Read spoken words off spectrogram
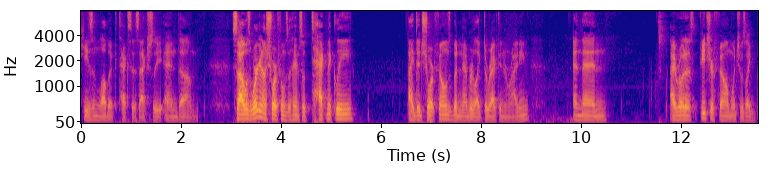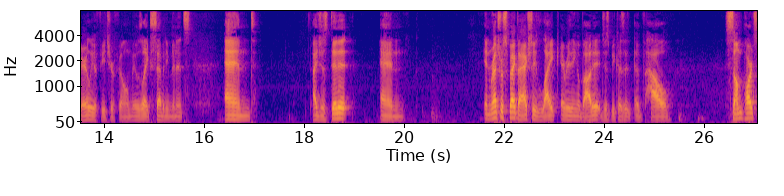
he's in Lubbock, Texas, actually, and um, so I was working on short films with him. So technically, I did short films, but never like directing and writing. And then I wrote a feature film, which was like barely a feature film. It was like 70 minutes. And I just did it. And in retrospect, I actually like everything about it just because of how some parts,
